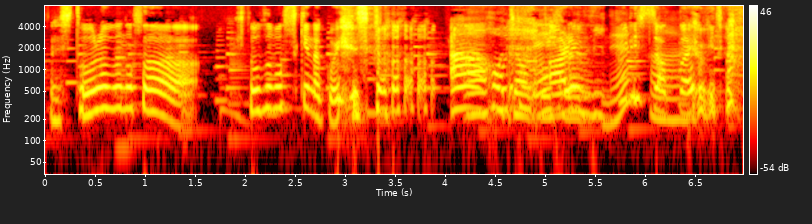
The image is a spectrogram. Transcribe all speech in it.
私、トーラブのさ、人妻好きな子いるじゃん。ああ、包丁ね。あれ、びっくりしちゃったよ、見たとき。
